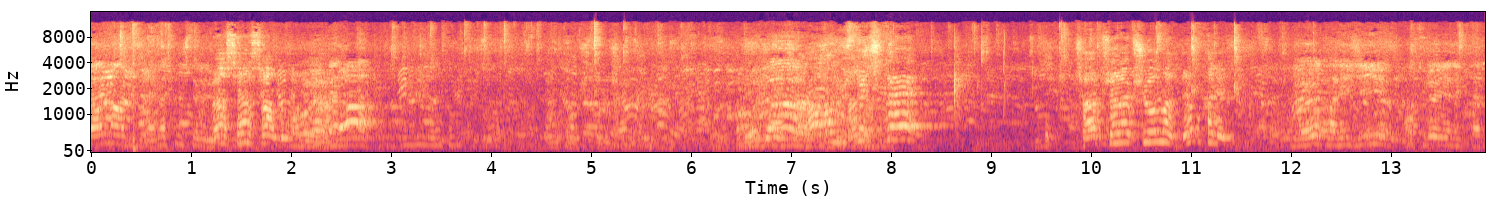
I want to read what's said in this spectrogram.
İbrahim abi size kaç müşteri? Ben sen sandın onu ya. Adam üstte çıktı. Çarpışana bir şey olmadı değil mi kaleci? Yok kaleciyi oturuyor yedeklerde.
